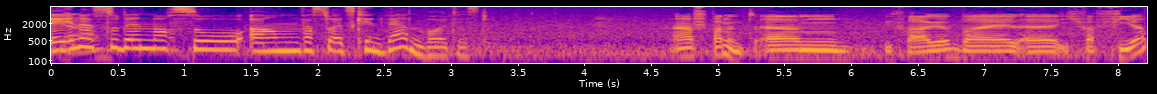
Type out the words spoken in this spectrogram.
Erinnerst ja. du denn noch so, ähm, was du als Kind werden wolltest? Ah, spannend, ähm, die Frage, weil äh, ich war vier.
